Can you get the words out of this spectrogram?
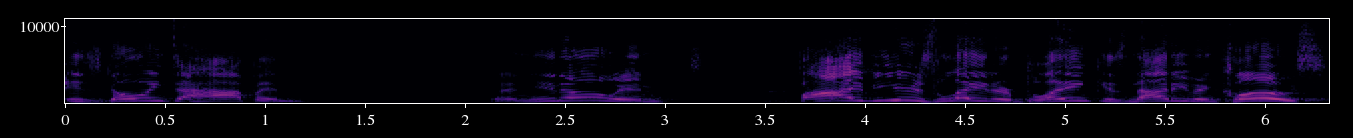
is going to happen? And you know in five years later blank is not even close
